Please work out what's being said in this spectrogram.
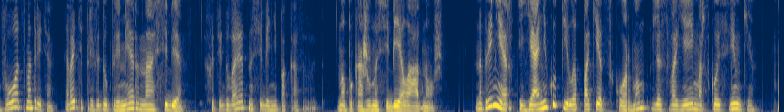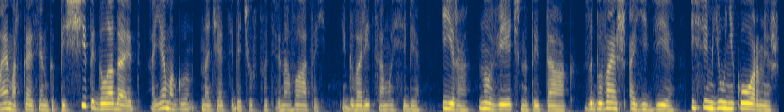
Вот, смотрите, давайте приведу пример на себе. Хоть и говорят, на себе не показывают. Но покажу на себе, ладно уж. Например, я не купила пакет с кормом для своей морской свинки. Моя морская свинка пищит и голодает, а я могу начать себя чувствовать виноватой и говорить самой себе. «Ира, ну вечно ты так. Забываешь о еде, и семью не кормишь,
